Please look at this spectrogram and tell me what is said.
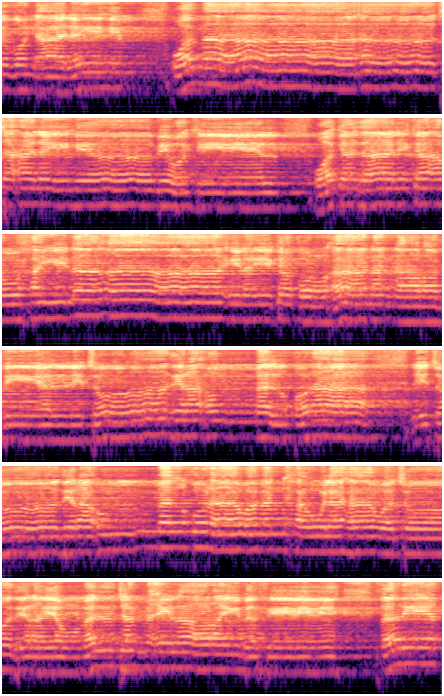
حفيظ عليهم وما أنت عليهم بوكيل. وكذلك أوحينا إليك قرآنا عربيا لتنذر أم القرى لتنذر أم القرى ومن حولها وتنذر يوم الجمع لا ريب فيه. فريق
